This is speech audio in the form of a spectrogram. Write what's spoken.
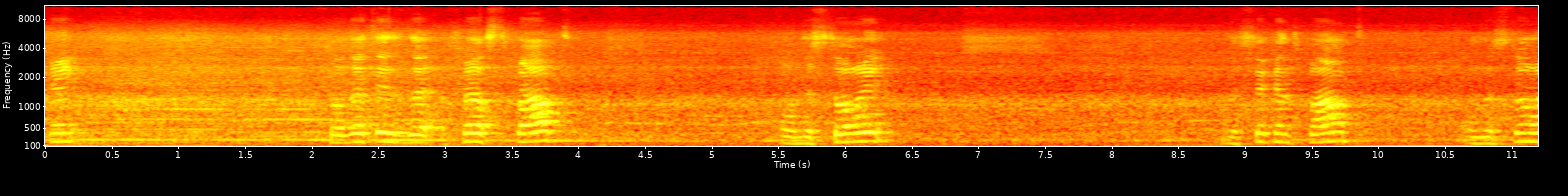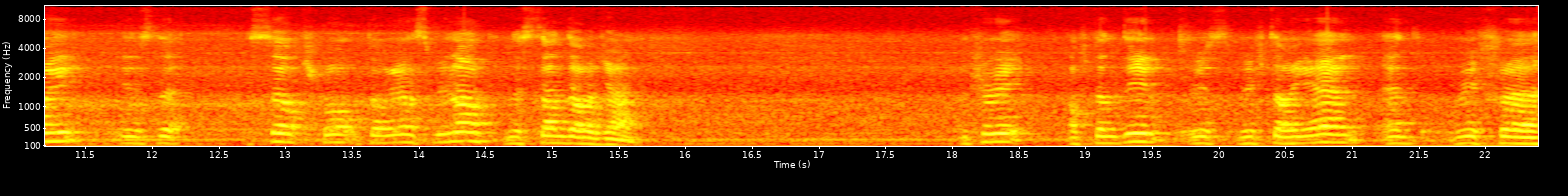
Okay? So that is the first part of the story. The second part of the story is the search for Tariel's beloved, Nestan Darajan. Avtandil with, with Tariel and with uh,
